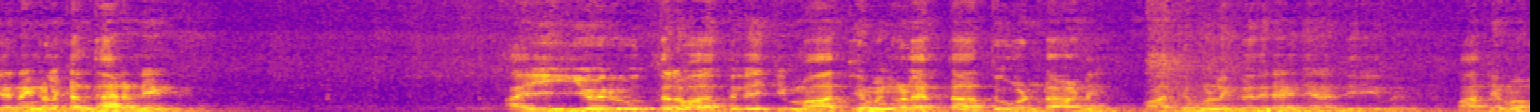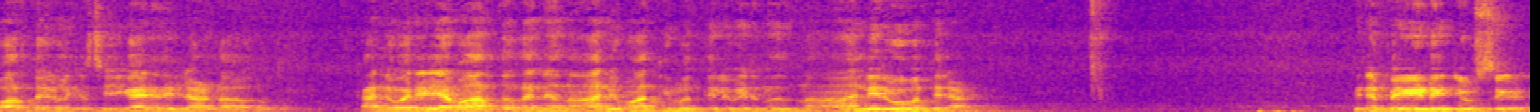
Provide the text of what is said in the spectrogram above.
ജനങ്ങൾക്ക് ധാരണയുണ്ട്? ഈ ഒരു ഉത്തരവാദിത്തത്തിലേക്ക് മാധ്യമങ്ങൾ എത്താത്തതുകൊണ്ടാണ് മാധ്യമങ്ങൾക്കെതിരെ ജനം തിരിയുന്നത് മാധ്യമ വാർത്തകൾക്ക് സ്വീകാര്യത ഇല്ലാണ്ടാകുന്നത് കാരണം ഒരേ വാർത്ത തന്നെ നാല് മാധ്യമത്തിൽ വരുന്നത് നാല് രൂപത്തിലാണ്. പിന്നെ പെയ്ഡ് ന്യൂസുകൾ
